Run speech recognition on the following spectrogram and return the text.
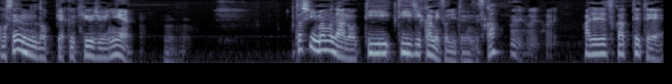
5692円。うん私今まであの T、T 字カミソリというんですか？はいはいはい。あれで使ってて、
